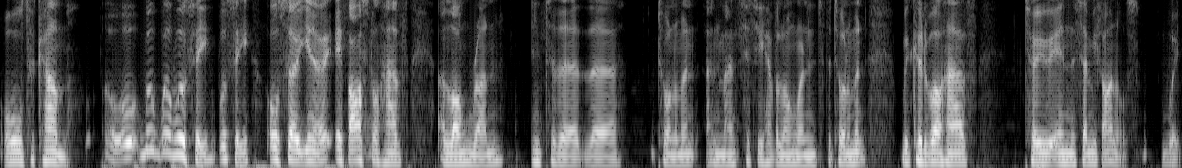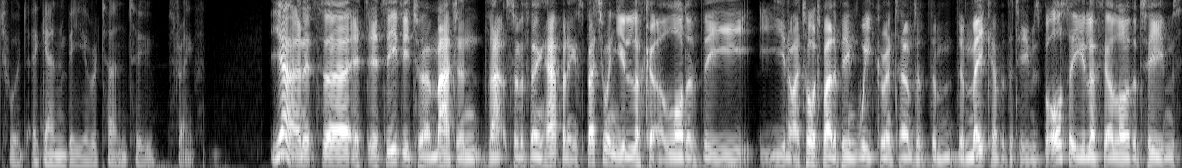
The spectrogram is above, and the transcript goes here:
All to come. We'll, we'll, we'll see. We'll see. Also, you know, if Arsenal have a long run into the the tournament and Man City have a long run into the tournament, we could well have two in the semi-finals, which would again be a return to strength. Yeah, and it's uh, it, it's easy to imagine that sort of thing happening, especially when you look at a lot of the, you know, I talked about it being weaker in terms of the the makeup of the teams, but also you look at a lot of the teams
